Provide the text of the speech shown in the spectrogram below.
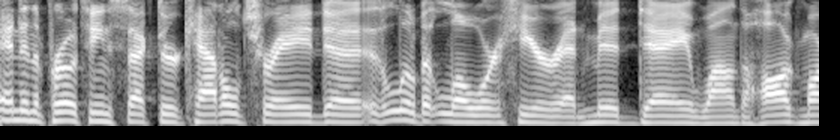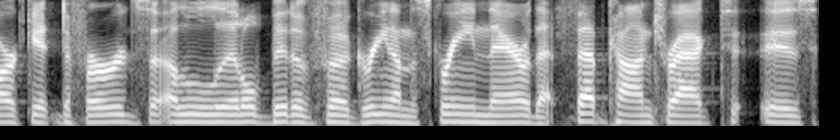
And in the protein sector, cattle trade uh, is a little bit lower here at midday, while the hog market defers a little bit of uh, green on the screen there. That Feb contract is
